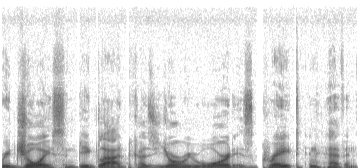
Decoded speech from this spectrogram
Rejoice and be glad because your reward is great in heaven.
